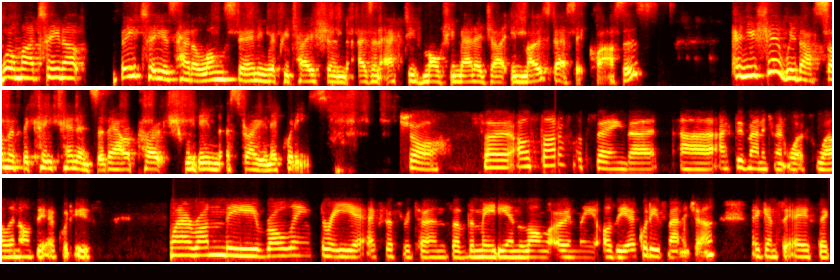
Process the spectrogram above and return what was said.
Well, Martina, BT has had a long standing reputation as an active multi manager in most asset classes. Can you share with us some of the key tenets of our approach within Australian equities? Sure. So I'll start off with saying that uh, active management works well in Aussie equities. When I run the rolling three year excess returns of the median long only Aussie equities manager against the ASX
